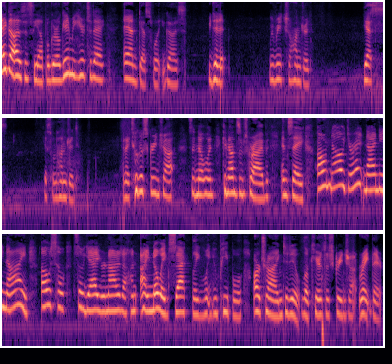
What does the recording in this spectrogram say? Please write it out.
Hey guys, it's the Apple Girl Gaming here today. And guess what, you guys? We did it. We reached 100. Yes. Yes, 100. And I took a screenshot so no one can unsubscribe and say, "Oh no, you're at 99." Oh, so so yeah, you're not at 100. I know exactly what you people are trying to do. Look, here's a screenshot right there.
